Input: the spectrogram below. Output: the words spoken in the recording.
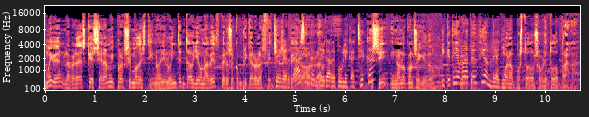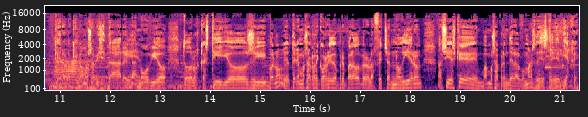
Muy bien, la verdad es que será mi próximo destino. Yo lo he intentado ya una vez, pero se complicaron las fechas. ¿De verdad has intentado la- ir a República Checa? Sí, y no lo he conseguido. ¿Y qué te llamó la Fíjate. atención de allí? Bueno, pues todo, sobre todo Praga, que era lo que Ah, íbamos a visitar, el. Danubio, todos los castillos y bueno, ya tenemos el recorrido preparado, pero las fechas no dieron, así es que vamos a aprender algo más de este viaje.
